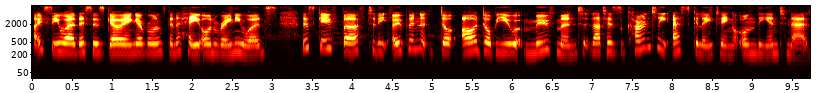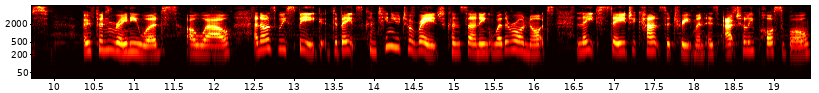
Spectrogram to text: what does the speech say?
I see where this is going. Everyone's going to hate on Rainy Woods. This gave birth to the Open RW movement that is currently escalating on the internet. Open Rainy Woods. Oh wow. And as we speak, debates continue to rage concerning whether or not late stage cancer treatment is actually possible.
